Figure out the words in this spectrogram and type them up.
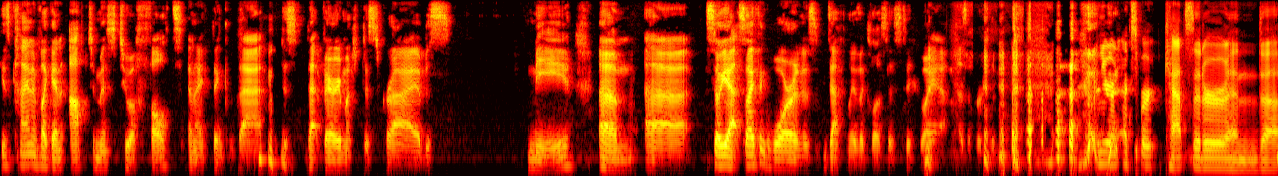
he's kind of like an optimist to a fault, and I think that that very much describes me. Um, uh, so yeah, so I think Warren is definitely the closest to who I am as a person. and you're an expert cat sitter, and uh...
